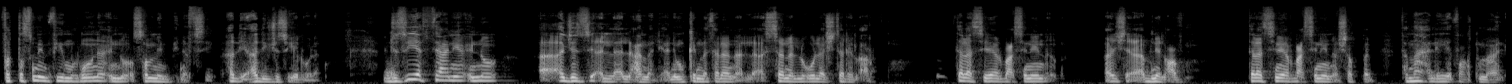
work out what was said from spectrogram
فالتصميم فيه مرونة إنه أصمم بنفسي. هذه هذه الجزئية الأولى. الجزئية الثانية إنه اجزء العمل. يعني ممكن مثلا السنة الأولى أشتري الأرض. ثلاث سنين أربع سنين أبني العظم. ثلاث سنين أربع سنين أشطب. فما علي ضغط مالي.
